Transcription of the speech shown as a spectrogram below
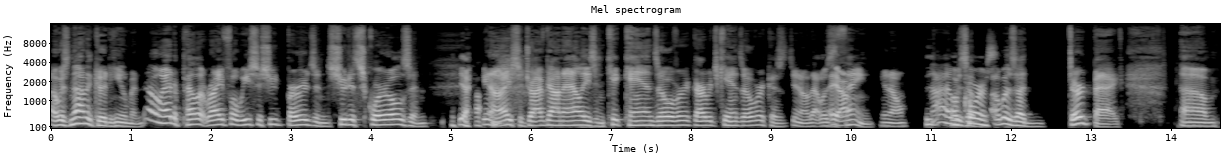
I was not a good human. Oh, I had a pellet rifle. We used to shoot birds and shoot at squirrels, and yeah, you know, I used to drive down alleys and kick cans over, garbage cans over, because you know that was yeah. the thing. You know, I was of course. A, I was a dirt bag. Um,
